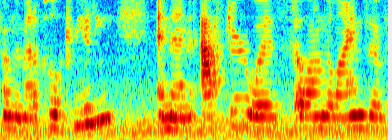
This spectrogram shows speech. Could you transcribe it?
from the medical community. And then after was along the lines of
